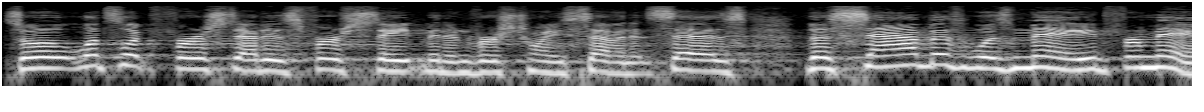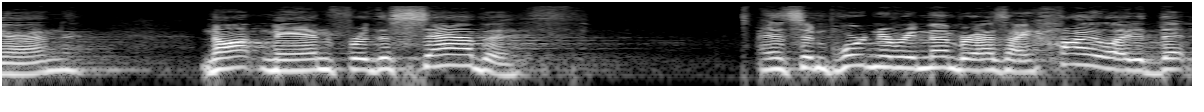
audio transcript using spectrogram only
So let's look first at his first statement in verse 27. It says, The Sabbath was made for man, not man for the Sabbath. And it's important to remember, as I highlighted, that,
